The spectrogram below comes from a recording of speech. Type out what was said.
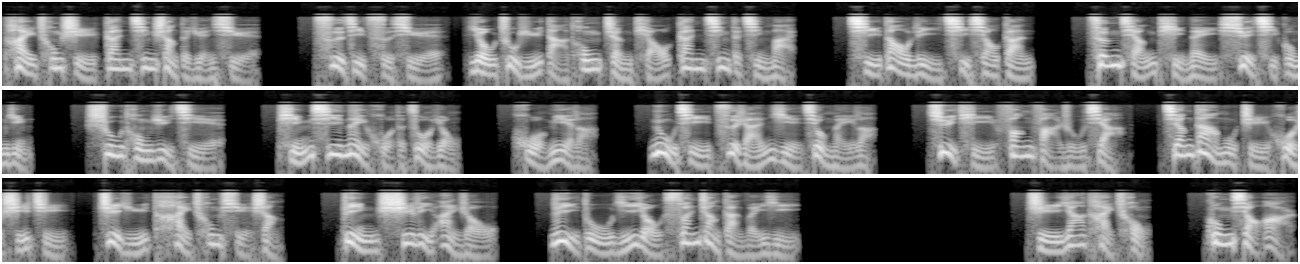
太冲是肝经上的原穴，刺激此穴有助于打通整条肝经的经脉，起到理气消肝、增强体内血气供应、疏通郁结、平息内火的作用。火灭了，怒气自然也就没了。具体方法如下：将大拇指或食指置于太冲穴上，并施力按揉。力度已有酸胀感为宜。指压太冲，功效二：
